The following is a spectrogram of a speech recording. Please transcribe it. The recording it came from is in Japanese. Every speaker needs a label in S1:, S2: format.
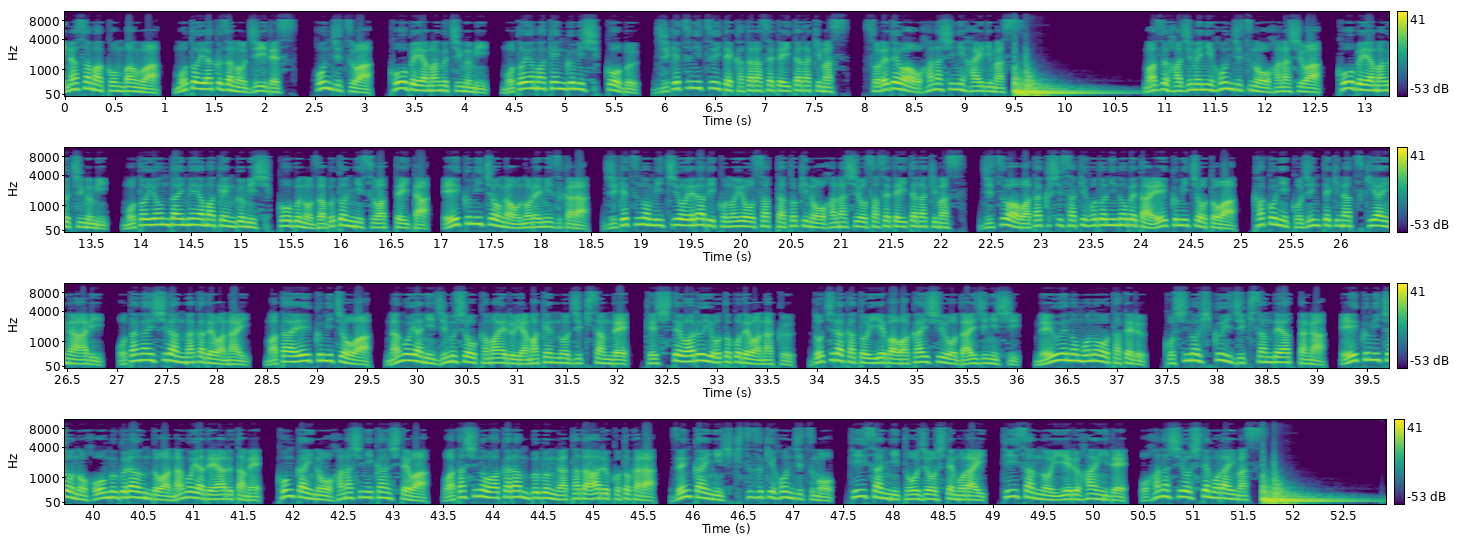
S1: 皆様こんばんは、元ヤクザの G です。本日は、神戸山口組、元山県組執行部、自決について語らせていただきます。それではお話に入ります。まずはじめに本日のお話は、神戸山口組、元四代目山県組執行部の座布団に座っていた、A 組長が己自ら、自決の道を選びこの世を去った時のお話をさせていただきます。実は私先ほどに述べた A 組長とは、過去に個人的な付き合いがあり、お互い知らん仲ではない。また A 組長は、名古屋に事務所を構える山県の直さんで、決して悪い男ではなく、どちらかといえば若い衆を大事にし、目上のものを立てる、腰の低い直さんであったが、A 組長のホームグラウンドは名古屋であるため、今回のお話に関しては、私のわからん部分がただあることから、前回に引き続き本日も、T さんに登場してもらい、T さんの言える範囲で、お話をしてもらいます。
